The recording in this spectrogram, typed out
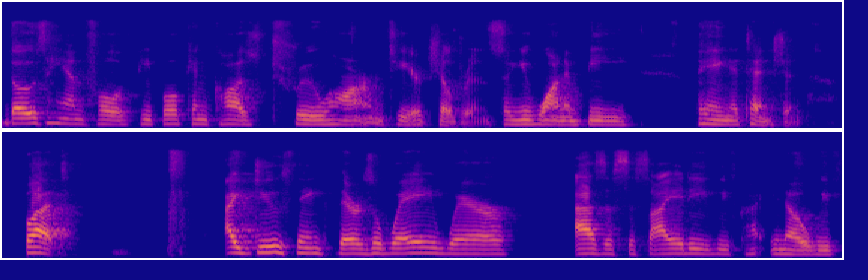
those handful of people can cause true harm to your children. So you want to be paying attention. But I do think there's a way where as a society we've you know we've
